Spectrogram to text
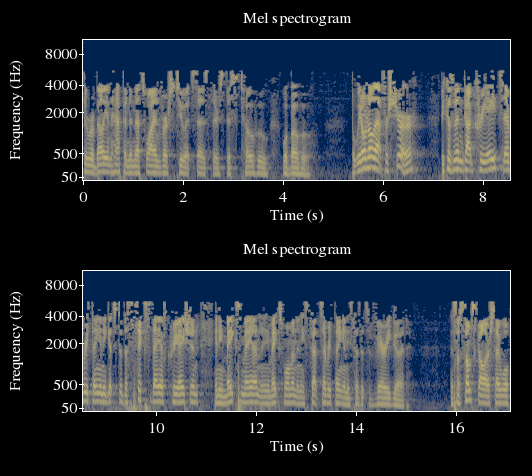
the rebellion happened, and that's why in verse 2 it says there's this tohu wabohu. But we don't know that for sure. Because then God creates everything and he gets to the sixth day of creation and he makes man and he makes woman and he sets everything and he says it's very good. And so some scholars say, well,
